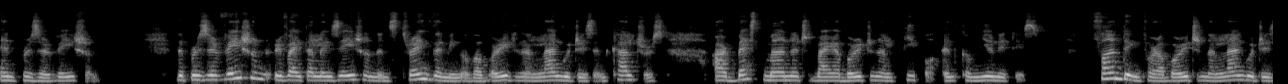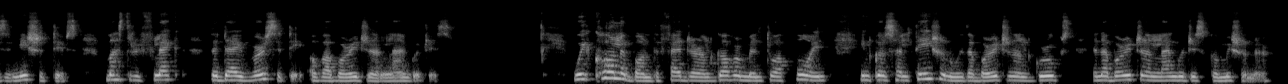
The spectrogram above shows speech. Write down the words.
and preservation. The preservation, revitalization, and strengthening of Aboriginal languages and cultures are best managed by Aboriginal people and communities. Funding for Aboriginal languages initiatives must reflect the diversity of Aboriginal languages we call upon the federal government to appoint, in consultation with Aboriginal groups, an Aboriginal Languages Commissioner.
